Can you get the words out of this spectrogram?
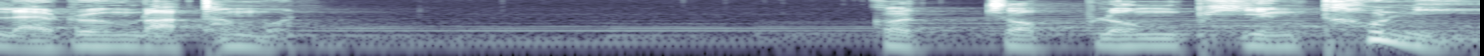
และเรื่องราวทั้งหมด ก็จบลงเพียงเท่านี้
